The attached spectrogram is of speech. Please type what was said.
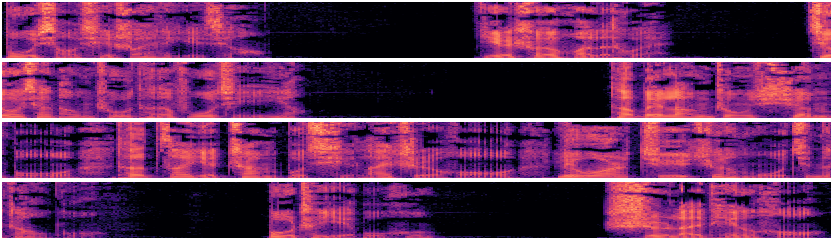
不小心摔了一跤，也摔坏了腿，就像当初他的父亲一样。他被郎中宣布他再也站不起来之后，刘二拒绝了母亲的照顾，不吃也不喝。十来天后，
